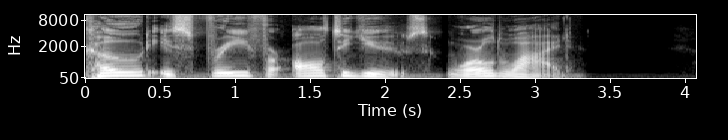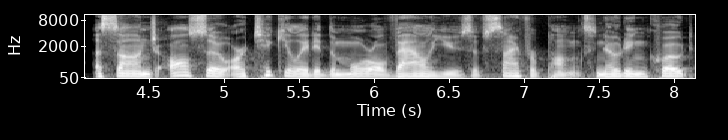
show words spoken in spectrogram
code is free for all to use worldwide. Assange also articulated the moral values of cypherpunks, noting, quote,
